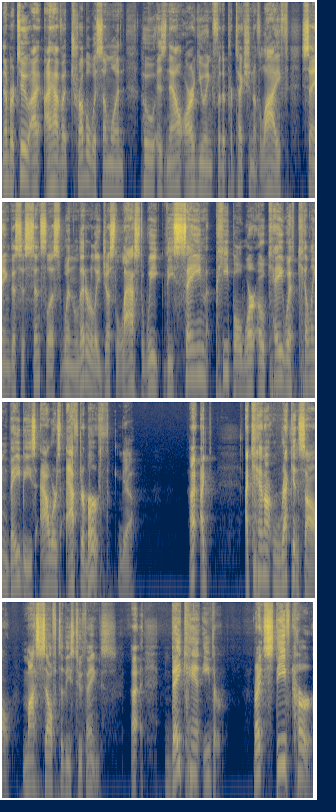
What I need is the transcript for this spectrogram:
number two, I I have a trouble with someone who is now arguing for the protection of life, saying this is senseless, when literally just last week the same people were okay with killing babies hours after birth. Yeah. I, I, I cannot reconcile myself to these two things. Uh, they can't either, right? Steve Kerr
